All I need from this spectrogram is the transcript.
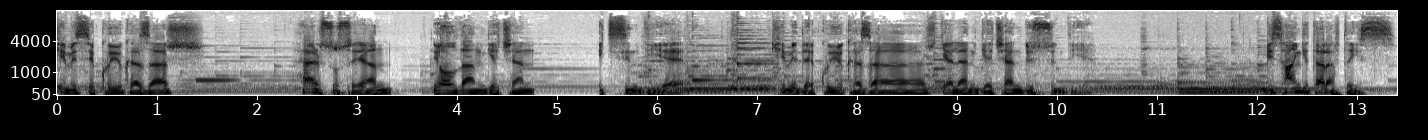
Kimisi kuyu kazar, her susayan yoldan geçen içsin diye. Kimi de kuyu kazar, gelen geçen düşsün diye. Biz hangi taraftayız?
